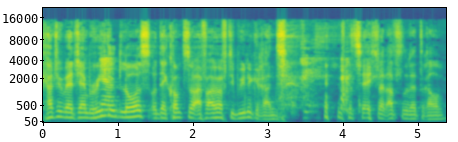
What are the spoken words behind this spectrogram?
Country Bear Jamboree ja. geht los und der kommt so einfach auf die Bühne gerannt. das wäre echt mein absoluter Traum.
